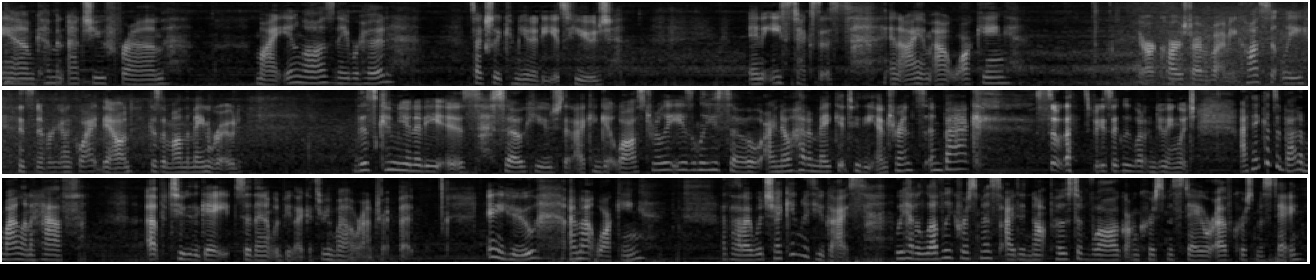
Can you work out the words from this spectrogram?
am coming at you from my in-laws neighborhood. It's actually a community, it's huge, in East Texas. And I am out walking. There are cars driving by me constantly. It's never gonna quiet down because I'm on the main road. This community is so huge that I can get lost really easily, so I know how to make it to the entrance and back. so that's basically what I'm doing, which I think it's about a mile and a half up to the gate. So then it would be like a three mile round trip. But anywho, I'm out walking. I thought I would check in with you guys. We had a lovely Christmas. I did not post a vlog on Christmas Day or of Christmas Day.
